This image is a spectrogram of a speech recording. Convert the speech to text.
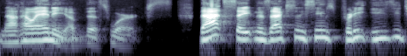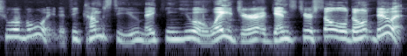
Not how any of this works. That Satan is actually seems pretty easy to avoid. If he comes to you making you a wager against your soul, don't do it.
